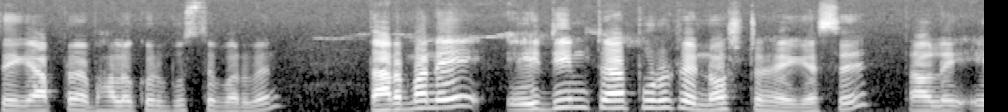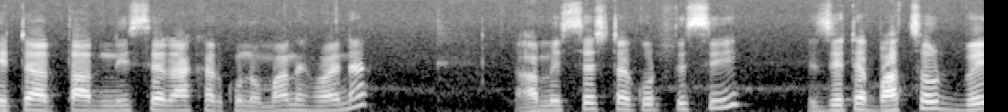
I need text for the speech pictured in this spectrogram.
থেকে আপনারা ভালো করে বুঝতে পারবেন তার মানে এই ডিমটা পুরোটাই নষ্ট হয়ে গেছে। তাহলে এটা তার নিচে রাখার কোনো মানে হয় না। আমি চেষ্টা করতেছি যেটা বাচ্চা উঠবে,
